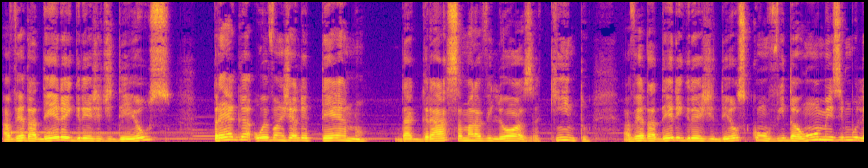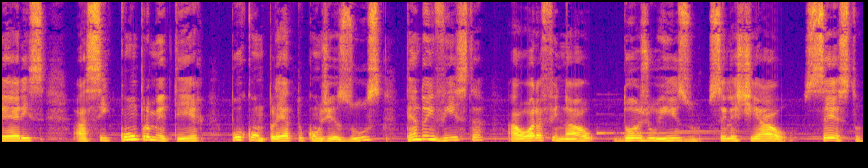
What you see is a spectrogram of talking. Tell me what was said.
a verdadeira igreja de Deus prega o evangelho eterno da graça maravilhosa. Quinto, a verdadeira igreja de Deus convida homens e mulheres a se comprometer por completo com Jesus, tendo em vista a hora final do juízo celestial. Sexto,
